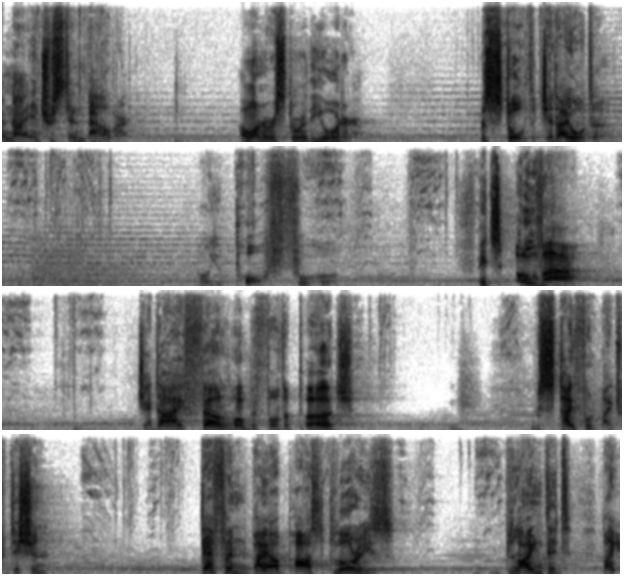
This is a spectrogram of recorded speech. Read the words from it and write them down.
I'm not interested in power. I want to restore the Order. Restore the Jedi Order. Oh, you poor fool. It's over! Jedi fell long before the Purge. It was stifled by tradition. Deafened by our past glories. Blinded by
